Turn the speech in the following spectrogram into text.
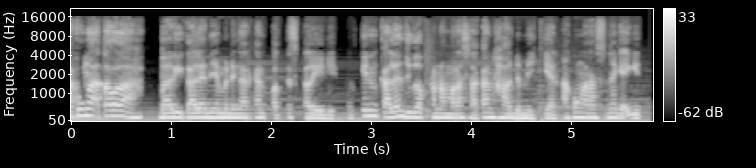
Aku nggak tahu lah bagi kalian yang mendengarkan podcast kali ini, mungkin kalian juga pernah merasakan hal demikian. Aku ngerasanya kayak gitu.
